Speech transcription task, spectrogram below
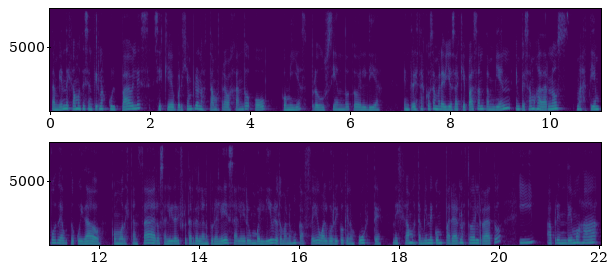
También dejamos de sentirnos culpables si es que, por ejemplo, no estamos trabajando o, comillas, produciendo todo el día. Entre estas cosas maravillosas que pasan también empezamos a darnos más tiempos de autocuidado, como descansar o salir a disfrutar de la naturaleza, leer un buen libro, tomarnos un café o algo rico que nos guste. Dejamos también de compararnos todo el rato y aprendemos a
